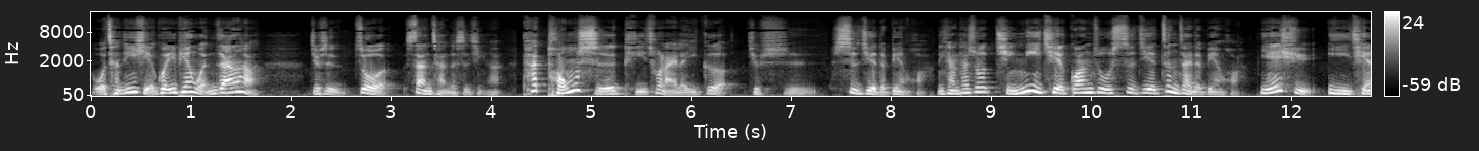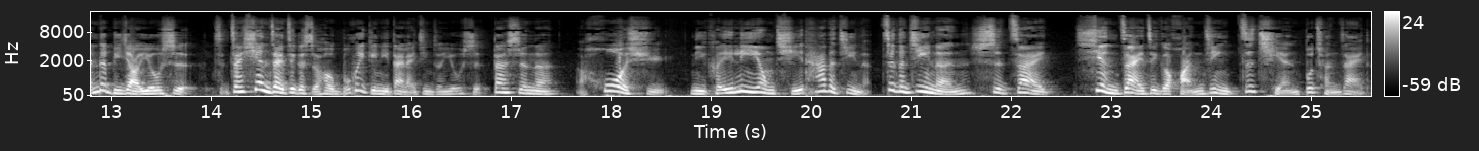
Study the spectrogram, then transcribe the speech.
我曾经写过一篇文章哈。就是做擅长的事情啊，他同时提出来了一个，就是世界的变化。你看，他说，请密切关注世界正在的变化。也许以前的比较优势，在现在这个时候不会给你带来竞争优势，但是呢，啊，或许你可以利用其他的技能，这个技能是在现在这个环境之前不存在的。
